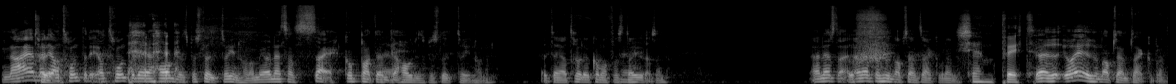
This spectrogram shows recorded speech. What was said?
Nej, men jag. tror, inte det, jag tror inte det är Haglunds beslut att ta in honom. Jag är nästan säker på att det inte är Haglunds beslut att ta in honom. Utan jag tror det kommer från styrelsen. Jag är nästan, jag är nästan 100% säker på den. Kämpigt. Jag är, jag är 100% säker på den.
